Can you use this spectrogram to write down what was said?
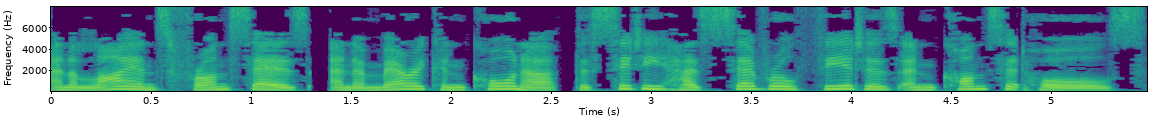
an Alliance Française, an American Corner. The city has several theaters and concert halls.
